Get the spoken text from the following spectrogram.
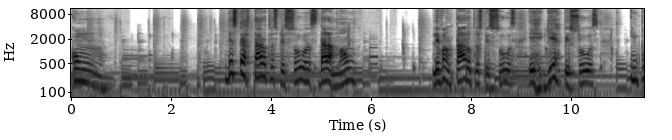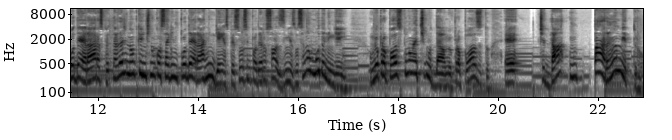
com despertar outras pessoas, dar a mão, levantar outras pessoas, erguer pessoas, empoderar as pessoas. Na verdade, não, porque a gente não consegue empoderar ninguém. As pessoas se empoderam sozinhas. Você não muda ninguém. O meu propósito não é te mudar. O meu propósito é te dar um parâmetro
